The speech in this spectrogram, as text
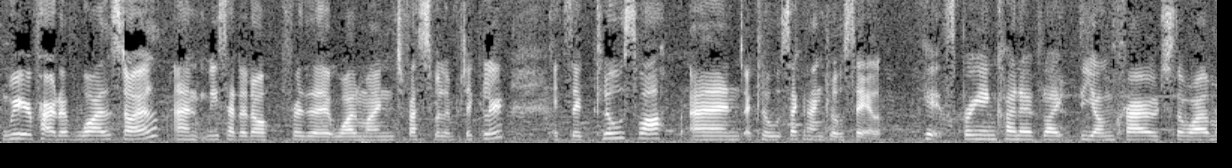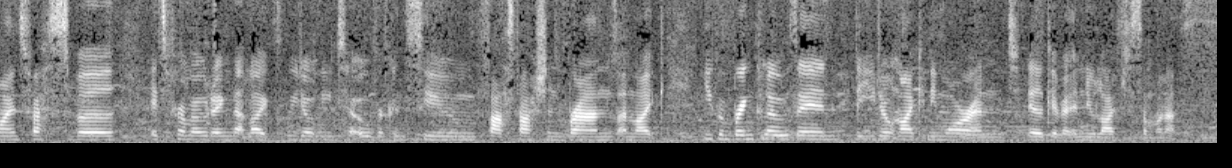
We're part of Wild Style and we set it up for the Wild Mind Festival in particular. It's a clothes swap and a clothes, second-hand clothes sale. It's bringing kind of like the young crowd to the Wild Minds Festival. It's promoting that like we don't need to overconsume fast fashion brands and like you can bring clothes in that you don't like anymore and it'll give it a new life to someone else.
